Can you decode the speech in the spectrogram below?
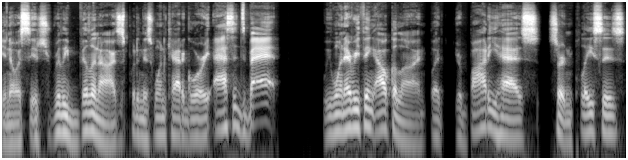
you know, it's it's really villainized. It's put in this one category. Acid's bad. We want everything alkaline, but your body has certain places,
